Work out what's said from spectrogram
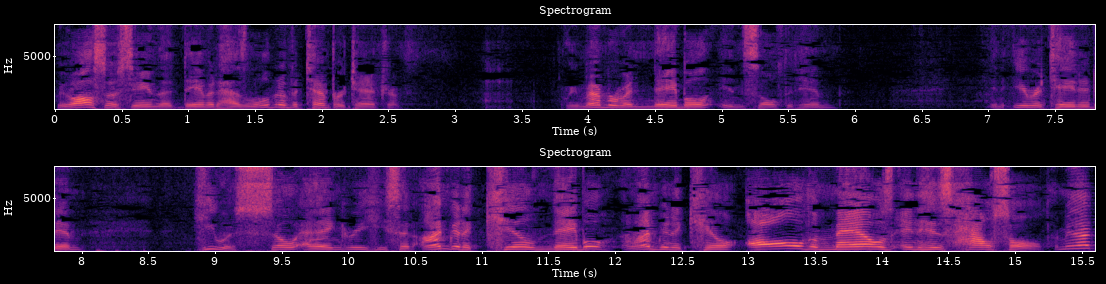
We've also seen that David has a little bit of a temper tantrum. Remember when Nabal insulted him and irritated him? He was so angry, he said, I'm going to kill Nabal and I'm going to kill all the males in his household. I mean, that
